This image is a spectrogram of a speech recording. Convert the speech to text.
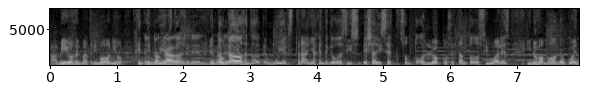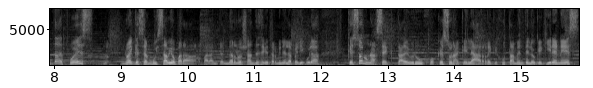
amigos del matrimonio, gente muy extraña. En el entongados, muy extraña, gente que vos decís, ella dice, son todos locos, están todos iguales y nos vamos dando cuenta después, no, hay que ser muy sabio para, para entenderlo ya antes de que termine la película, que son una secta de brujos, que es una aquelarre, que justamente lo que quieren es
